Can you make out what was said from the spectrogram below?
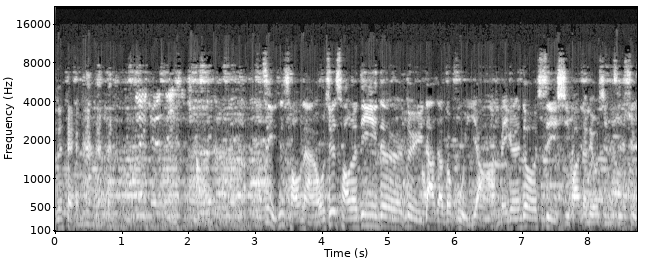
对。所以觉得自己是潮男？自己是潮男啊，我觉得潮的定义的对于大家都不一样啊，每个人都有自己喜欢的流行资讯。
